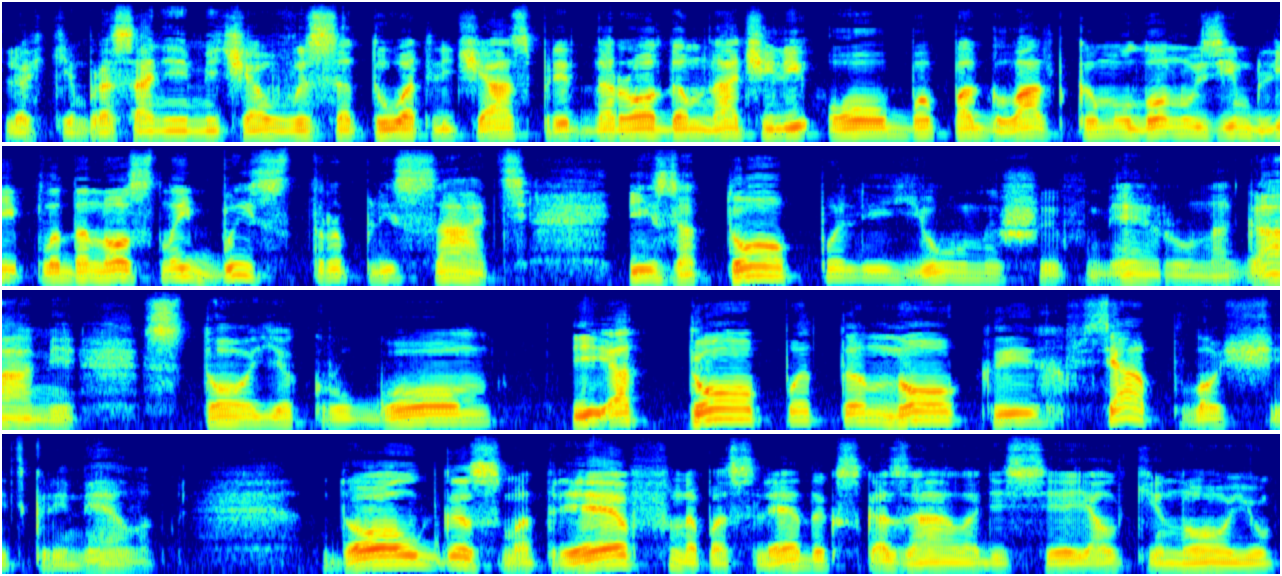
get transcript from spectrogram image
Легким бросанием меча в высоту, отличась пред народом, начали оба по гладкому лону земли плодоносной быстро плясать, и затопали юноши в меру ногами, стоя кругом, и от топота ног их вся площадь гремела. Долго смотрев, напоследок сказал Одиссей Алкиною,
